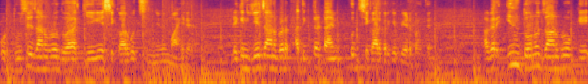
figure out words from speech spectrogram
और दूसरे जानवरों द्वारा किए गए शिकार को छीनने में माहिर है। लेकिन ये जानवर अधिकतर टाइम खुद शिकार करके पेट भरते हैं। अगर इन दोनों जानवरों के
